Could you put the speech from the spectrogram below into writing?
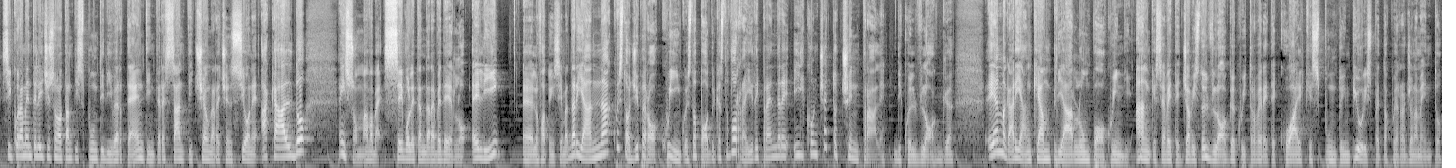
sicuramente lì ci sono tanti spunti divertenti, interessanti, c'è una recensione a caldo, e insomma vabbè, se volete andare a vederlo è lì, eh, l'ho fatto insieme ad Arianna, quest'oggi però qui in questo podcast vorrei riprendere il concetto centrale di quel vlog e magari anche ampliarlo un po', quindi anche se avete già visto il vlog qui troverete qualche spunto in più rispetto a quel ragionamento.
